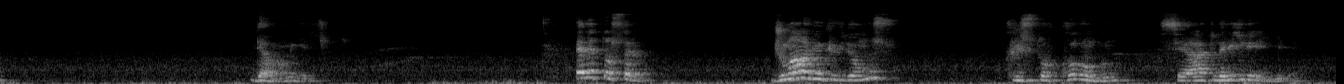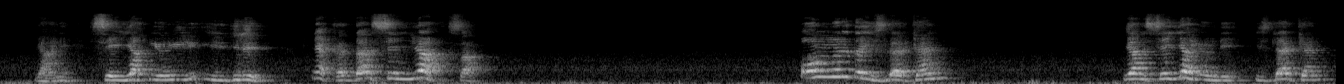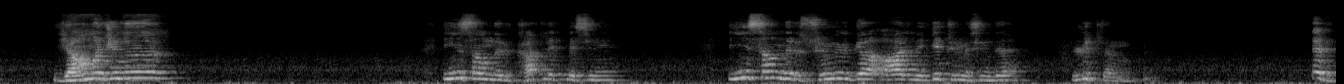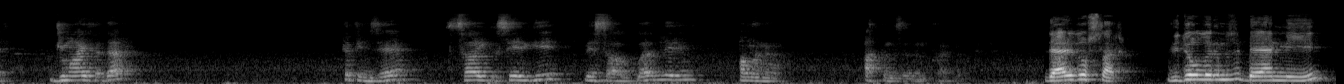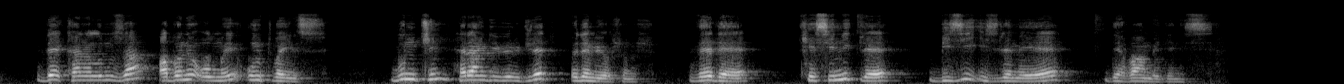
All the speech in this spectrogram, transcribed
devamı gelecek. Evet dostlarım, Cuma günkü videomuz Kristof Kolomb'un seyahatleriyle ilgili. Yani seyyah yönüyle ilgili. Ne kadar seyyahsa. Onları da izlerken yani seyyah yönünü izlerken yağmacılığı insanları katletmesini insanları sömürge haline getirmesinde lütfen. Evet, Cuma'ya kadar hepinize saygı, sevgi ve sağlıklar dilerim. Aman ha, aklınıza da mukaddem. Değerli dostlar, videolarımızı beğenmeyi ve kanalımıza abone olmayı unutmayınız. Bunun için herhangi bir ücret ödemiyorsunuz. Ve de kesinlikle bizi izlemeye devam ediniz.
